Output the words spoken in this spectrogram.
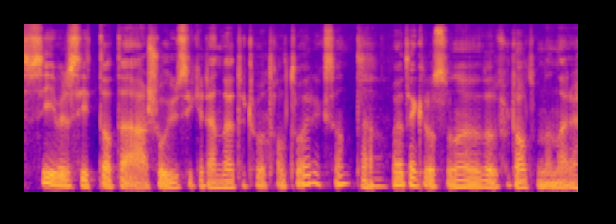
sier vel sitt at det er så usikkert ennå etter to og et halvt år. ikke sant? Og jeg tenker også når du hadde fortalt om den der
